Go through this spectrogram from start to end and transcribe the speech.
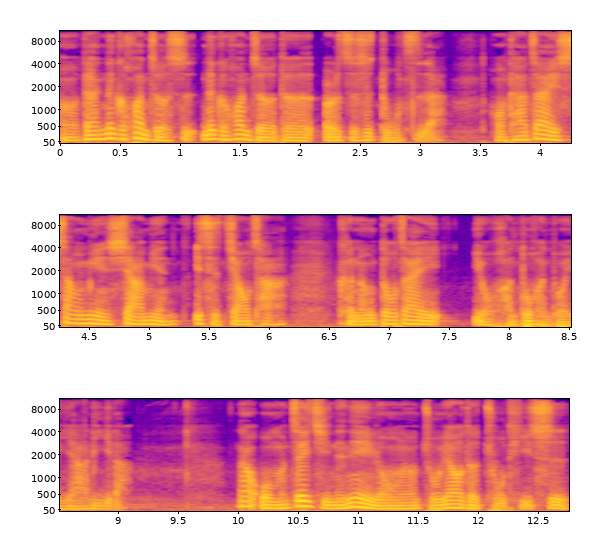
呃，但那个患者是那个患者的儿子是独子啊，哦，他在上面下面一直交叉，可能都在有很多很多压力啦。那我们这一集的内容呢，主要的主题是，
